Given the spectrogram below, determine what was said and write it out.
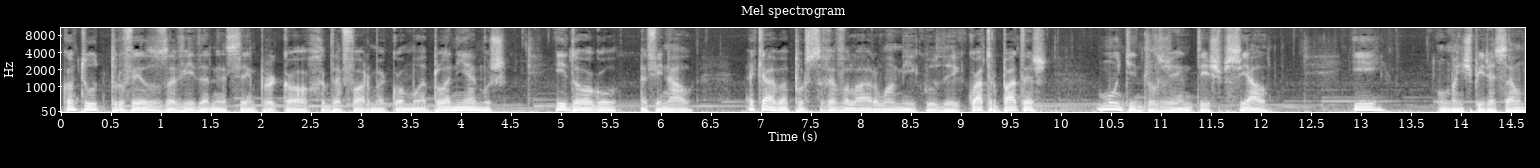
Contudo, por vezes a vida nem sempre corre da forma como a planeamos, e Dogo, afinal, acaba por se revelar um amigo de quatro patas muito inteligente e especial. E, uma inspiração.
